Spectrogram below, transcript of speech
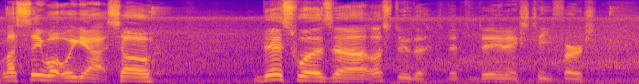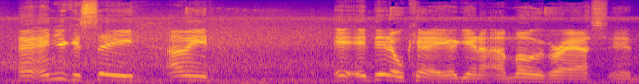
let's see what we got. So this was, uh, let's do the, the, the NXT first. And, and, you can see, I mean, it, it did okay. Again, I, I mow the grass and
